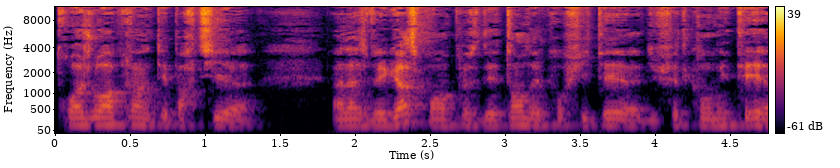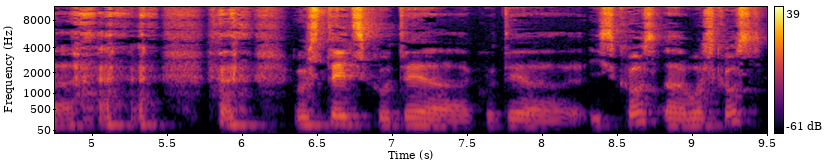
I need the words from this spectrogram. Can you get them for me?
trois jours après, on était parti à Las Vegas pour un peu se détendre et profiter du fait qu'on était aux States côté, côté East Coast, West Coast.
